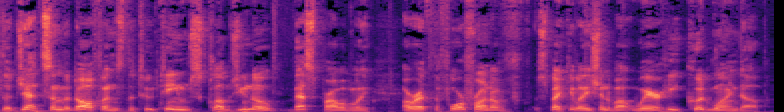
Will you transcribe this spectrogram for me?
the Jets and the Dolphins, the two teams, clubs you know best probably, are at the forefront of speculation about where he could wind up,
